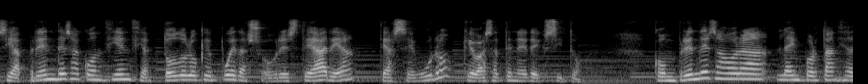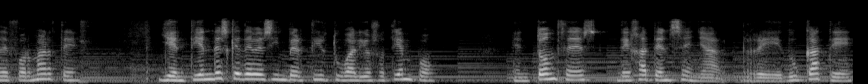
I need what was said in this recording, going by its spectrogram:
Si aprendes a conciencia todo lo que puedas sobre este área, te aseguro que vas a tener éxito. ¿Comprendes ahora la importancia de formarte? ¿Y entiendes que debes invertir tu valioso tiempo? Entonces, déjate enseñar, reedúcate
